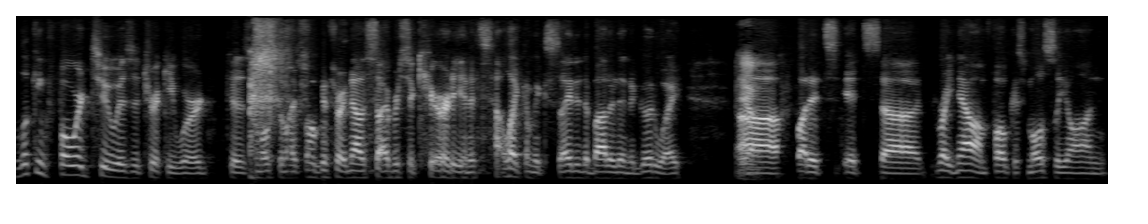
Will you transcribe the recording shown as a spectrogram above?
looking forward to is a tricky word because most of my focus right now is cybersecurity, and it's not like I'm excited about it in a good way. Yeah. Uh, but it's it's uh, right now I'm focused mostly on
